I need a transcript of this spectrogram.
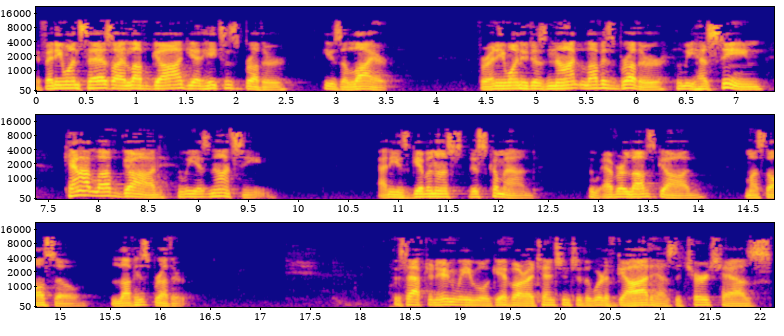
If anyone says, I love God, yet hates his brother, he is a liar. For anyone who does not love his brother, whom he has seen, cannot love God, whom he has not seen. And he has given us this command, whoever loves God must also love his brother. This afternoon we will give our attention to the Word of God as the church has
